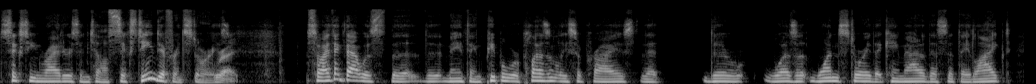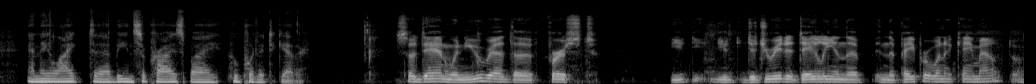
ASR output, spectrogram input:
16 writers and tell 16 different stories. Right. So I think that was the, the main thing. People were pleasantly surprised that there was a, one story that came out of this that they liked, and they liked uh, being surprised by who put it together. So Dan, when you read the first, you, you, did you read it daily in the in the paper when it came out? Or?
